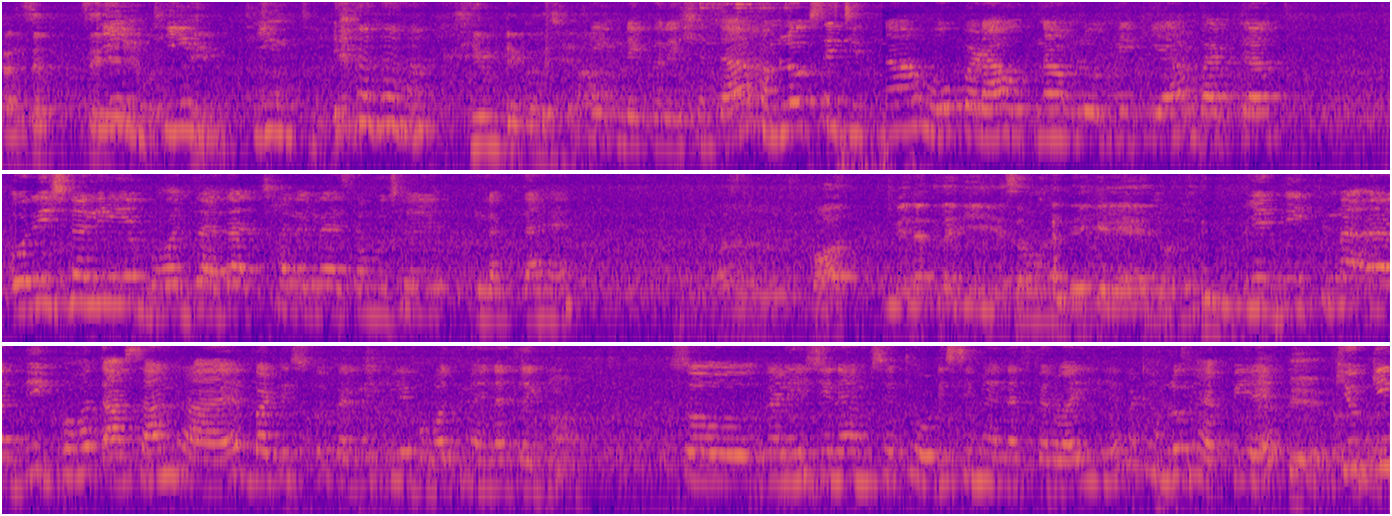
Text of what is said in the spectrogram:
कंसेप्ट से थीम थीम थीम थी। थीम डेकोरेशन हाँ। थीम डेकोरेशन था। हम लोग से जितना हो पड़ा उतना हम लोग ने किया बट ओरिजिनली ये बहुत ज़्यादा अच्छा लग रहा है ऐसा मुझे लगता है। और बहुत मेहनत लगी ये सब करने के लिए दो तीन ये दिखना दिख बहुत आसान रहा है बट इसको करने के लिए बहुत मेहनत लगी। हाँ। सो गणेश जी ने हमसे थोड़ी सी मेहनत करवाई है बट हम लोग हैप्पी है। है, क्योंकि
